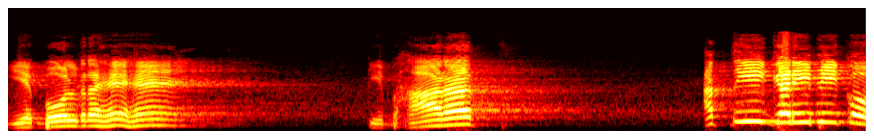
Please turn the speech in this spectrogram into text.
ये बोल रहे हैं कि भारत अति गरीबी को,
